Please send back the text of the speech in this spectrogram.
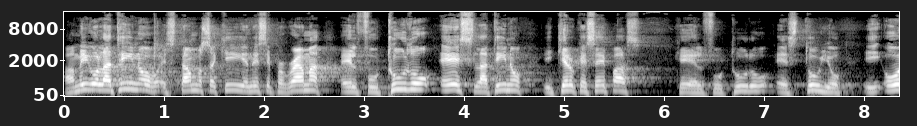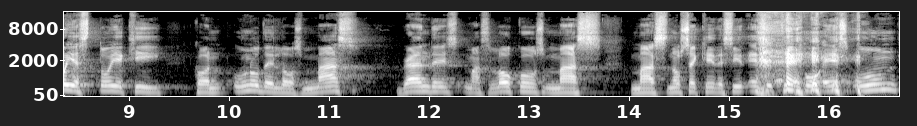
Amigo latino, estamos aquí en este programa. El futuro es latino y quiero que sepas que el futuro es tuyo. Y hoy estoy aquí con uno de los más grandes, más locos, más, más no sé qué decir. Ese tipo es un,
